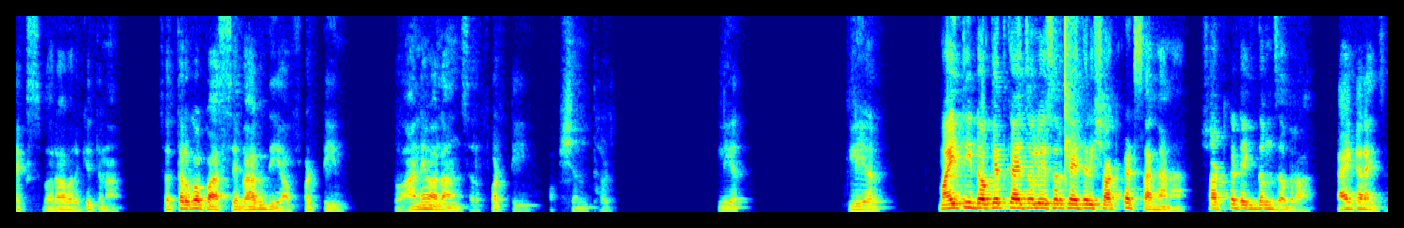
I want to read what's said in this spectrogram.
एक्स बराबर कितना? सत्तर को पाँच से भाग दिया फोर्टीन तो आने वाला answer fourteen option third clear clear माहिती डोक्यात काय चालू आहे सर काहीतरी शॉर्टकट सांगा ना. शॉर्टकट एकदम जबरा. काय करायचं?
